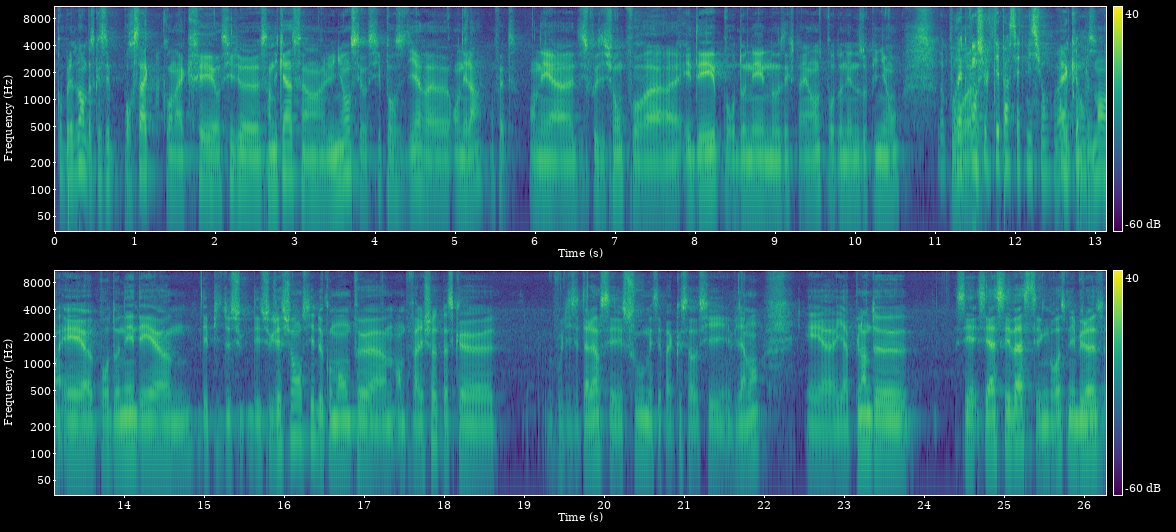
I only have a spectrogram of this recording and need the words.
Complètement, parce que c'est pour ça qu'on a créé aussi le syndicat, enfin, l'union, c'est aussi pour se dire euh, on est là, en fait. On est à disposition pour euh, aider, pour donner nos expériences, pour donner nos opinions. Donc pour, être consulté par cette mission. Oui, complètement. Et pour donner des, des pistes, de des suggestions aussi de comment on peut, on peut faire les choses, parce que vous le disiez tout à l'heure, c'est sous, mais c'est pas que ça aussi, évidemment. Et il y a plein de. C'est assez vaste, c'est une grosse nébuleuse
